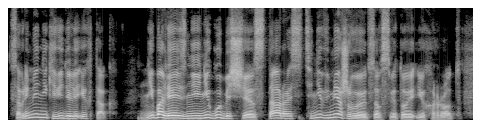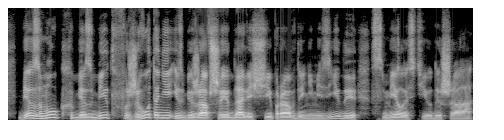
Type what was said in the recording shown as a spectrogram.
Современники видели их так. Ни болезни, ни губящая старость не вмешиваются в святой их род. Без мук, без битв живут они, избежавшие давящей правды Немезиды, смелостью дыша.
